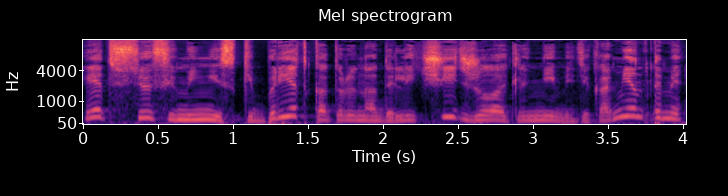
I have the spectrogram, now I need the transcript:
это все феминистский бред, который надо лечить, желательно не медикаментами,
